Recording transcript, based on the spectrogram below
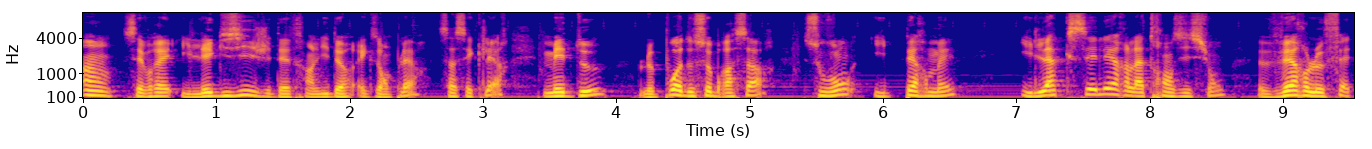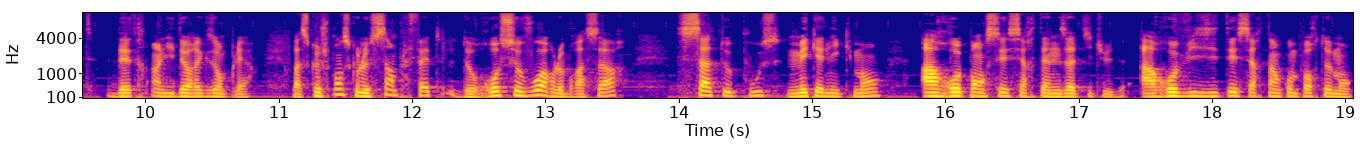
un, c'est vrai, il exige d'être un leader exemplaire, ça c'est clair, mais deux, le poids de ce brassard, souvent, il permet il accélère la transition vers le fait d'être un leader exemplaire. Parce que je pense que le simple fait de recevoir le brassard, ça te pousse mécaniquement à repenser certaines attitudes, à revisiter certains comportements,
